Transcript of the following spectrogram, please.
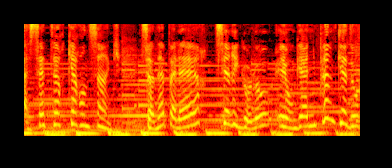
à 7h45. Ça n'a pas l'air, c'est rigolo et on gagne plein de cadeaux.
